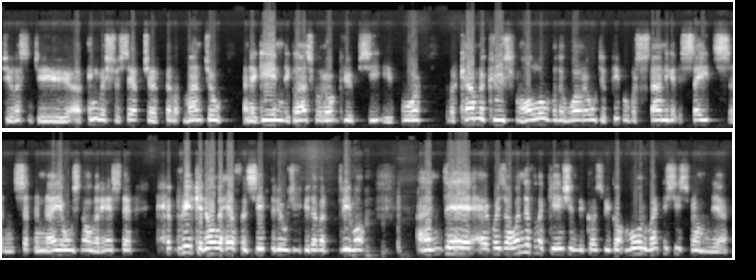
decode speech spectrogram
to listen to English researcher Philip Mantle, and again the Glasgow rock group CE4. There were camera crews from all over the world. The people were standing at the sites and sitting in the aisles and all the rest of it, breaking all the health and safety rules you could ever dream of. And uh, it was a wonderful occasion because we got more witnesses from there.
